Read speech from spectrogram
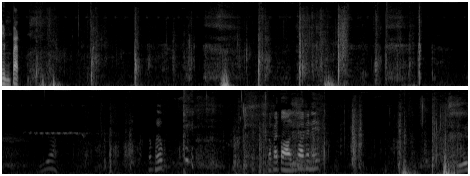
นิ่มแปด เพิ่มเพิ่มเรา ไปต่อหรือพอแค่นี้อุ้ย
